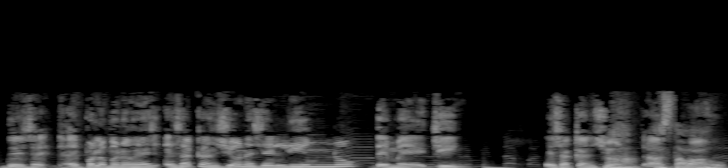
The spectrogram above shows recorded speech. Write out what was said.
de ese- eh, por lo menos es- esa canción es el himno de Medellín. Esa canción, Ajá, hasta abajo.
